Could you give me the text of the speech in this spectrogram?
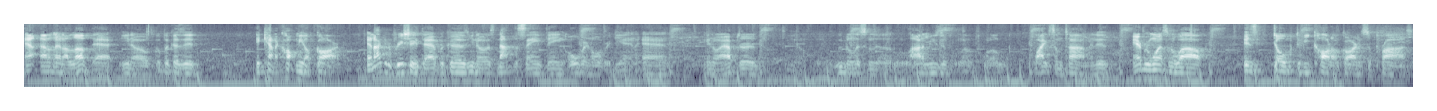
and, and I love that, you know, because it it kind of caught me off guard. And I can appreciate that because, you know, it's not the same thing over and over again. And, you know, after, you know, we've been listening to a lot of music for well, quite some time. And it, every once in a while, it's dope to be caught off guard and surprised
